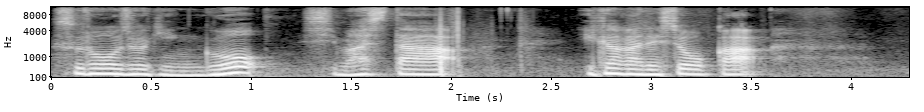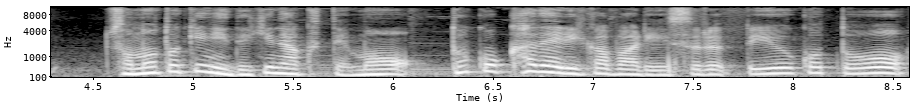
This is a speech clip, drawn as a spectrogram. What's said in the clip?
スロージョギングをしました。いかがでしょうか？その時にできなくてもどこかでリカバリーするっていうことを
